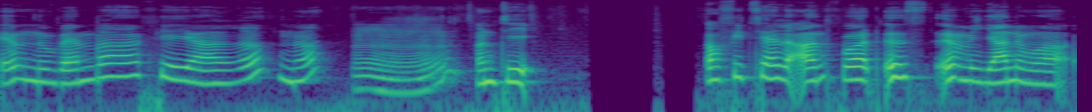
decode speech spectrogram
im November vier Jahre, ne? Und die offizielle Antwort ist im Januar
